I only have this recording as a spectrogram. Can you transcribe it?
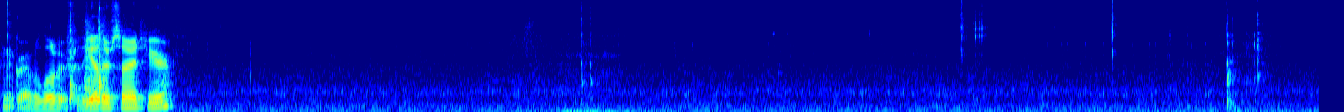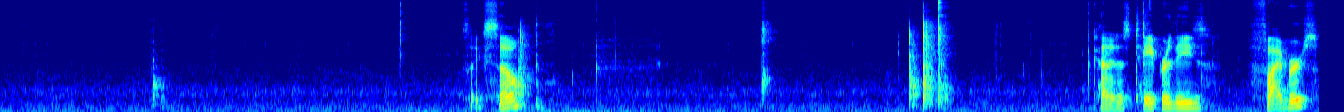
I'm to grab a little bit for the other side here. It's like so. Kind of just taper these fibers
